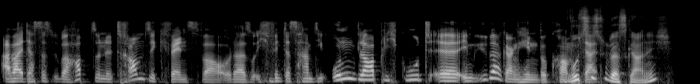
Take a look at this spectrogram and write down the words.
aber dass das überhaupt so eine Traumsequenz war oder so, ich finde, das haben die unglaublich gut äh, im Übergang hinbekommen. Wusstest da, du das gar nicht?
